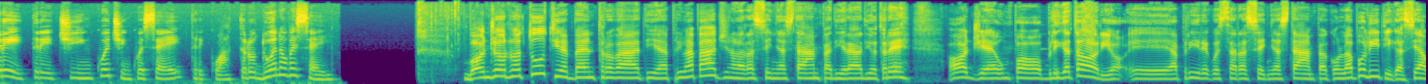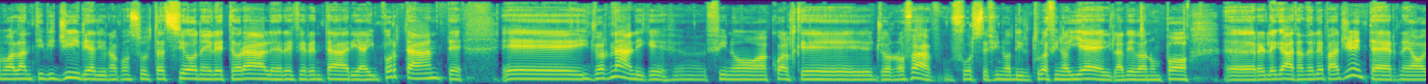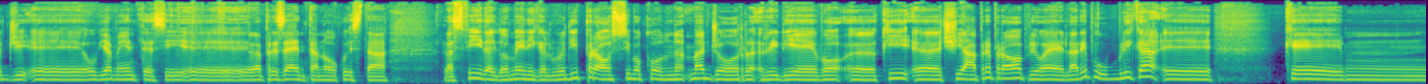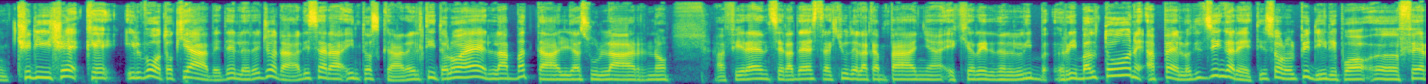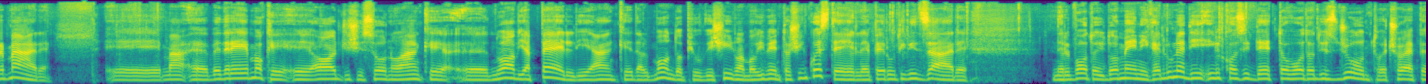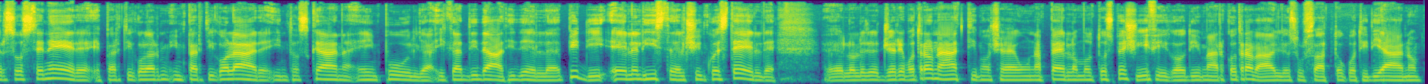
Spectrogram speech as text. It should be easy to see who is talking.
Speaker 1: 335 56 34 296.
Speaker 2: Buongiorno a tutti e ben trovati a prima pagina, la rassegna stampa di Radio 3. Oggi è un po' obbligatorio eh, aprire questa rassegna stampa con la politica. Siamo all'antivigilia di una consultazione elettorale referentaria importante. E I giornali che eh, fino a qualche giorno fa, forse fino addirittura fino a ieri, l'avevano un po' eh, relegata nelle pagine interne, oggi eh, ovviamente si eh, rappresentano questa la sfida di domenica e lunedì prossimo con maggior rilievo. Eh, chi eh, ci apre proprio è la Repubblica. E che mh, mm, ci dice che il voto chiave delle regionali sarà in Toscana. Il titolo è La battaglia sull'Arno. A Firenze la destra chiude la campagna e crede nel ribaltone. Appello di Zingaretti, solo il PD li può eh, fermare. Eh, ma eh, vedremo che eh, oggi ci sono anche eh, nuovi appelli anche dal mondo più vicino al Movimento 5 Stelle per utilizzare nel voto di domenica e lunedì il cosiddetto voto disgiunto, cioè per sostenere in particolare in Toscana e in Puglia i candidati del PD e le liste del 5 Stelle. Eh, lo leggeremo tra un attimo, c'è un appello molto specifico di Marco Travaglio sul Fatto Quotidiano.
